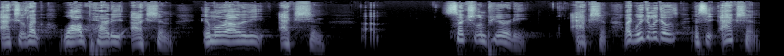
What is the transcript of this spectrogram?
actions like wild party action, immorality action, uh, sexual impurity action. Like we can look at those and see action.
